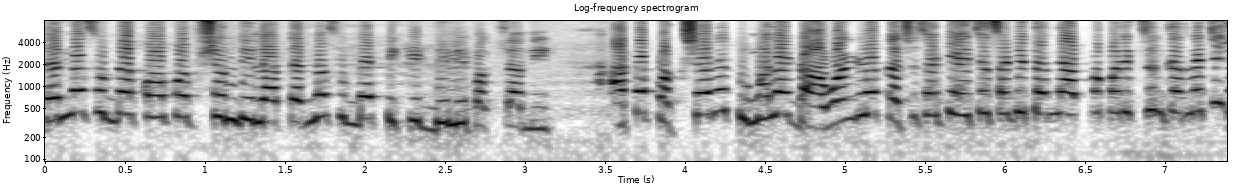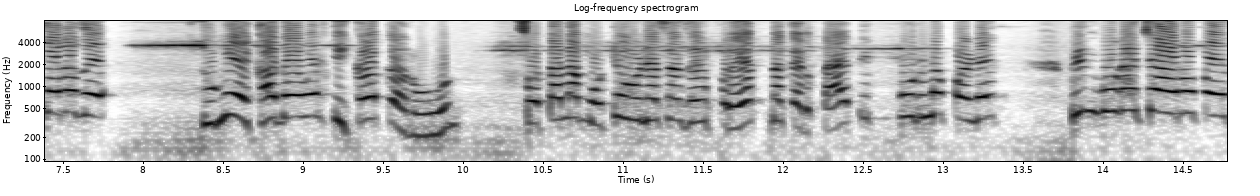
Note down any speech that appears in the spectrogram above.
त्यांना सुद्धा कॉप ऑप्शन दिला त्यांना सुद्धा तिकीट दिली पक्षाने. आता पक्षाने तुम्हाला डावळलं कशासाठी? याच्यासाठी त्यांनी आत्मपरीक्षण करण्याची गरज आहे. तुम्ही एखाद्यावर टीका करून स्वतःला मोठे होण्याचा जर प्रयत्न करताय ते पूर्णपणे बिनबुडाचे आरोप आहेत.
